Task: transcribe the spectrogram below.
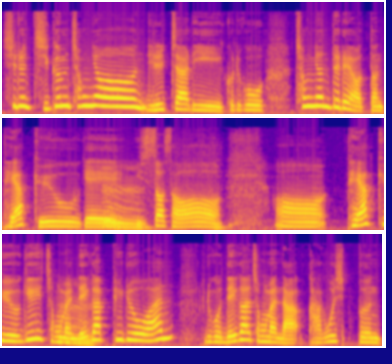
실은 지금 청년 일자리 그리고 청년들의 어떤 대학 교육에 음. 있어서 어 대학 교육이 정말 음. 내가 필요한 그리고 내가 정말 나 가고 싶은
